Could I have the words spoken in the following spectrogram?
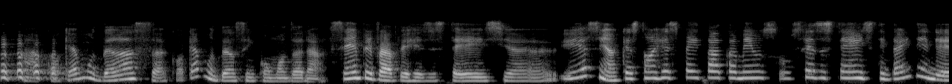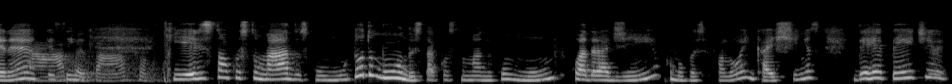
Ah, qualquer mudança, qualquer mudança incomodará. Sempre vai haver resistência. E assim, a questão é respeitar também os, os resistentes, tentar entender, né? Porque, assim, exato. Que eles estão acostumados com todo mundo está acostumado com o mundo quadradinho, como você falou, em caixinhas. De repente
